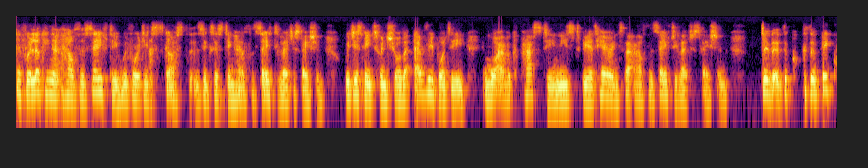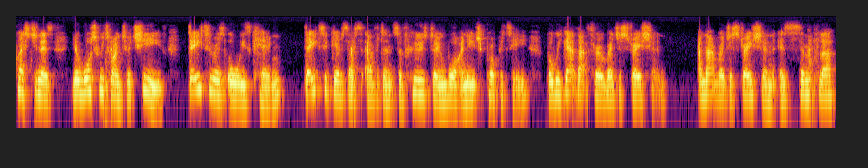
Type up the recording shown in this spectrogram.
if we're looking at health and safety, we've already discussed that there's existing health and safety legislation. We just need to ensure that everybody, in whatever capacity, needs to be adhering to that health and safety legislation. So the, the, the big question is, you know, what are we trying to achieve? Data is always king. Data gives us evidence of who's doing what in each property, but we get that through a registration. And that registration is simpler,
